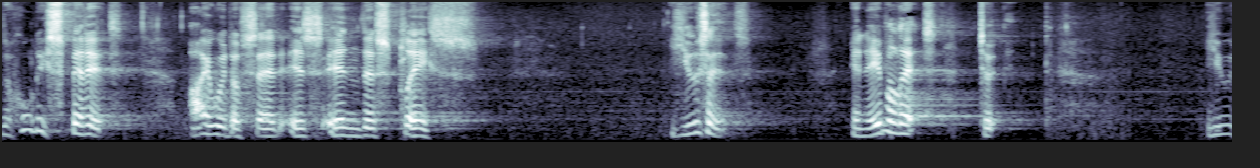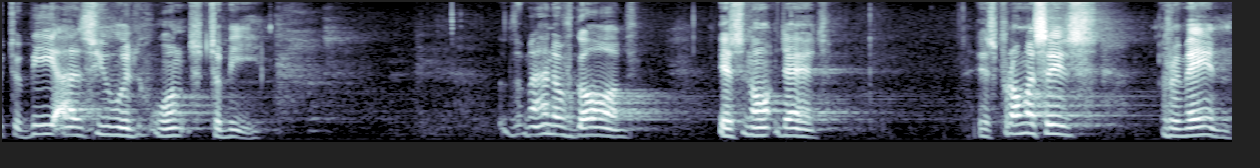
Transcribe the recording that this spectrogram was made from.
The Holy Spirit, I would have said, is in this place. Use it. Enable it to you to be as you would want to be. The man of God is not dead. His promises remain.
